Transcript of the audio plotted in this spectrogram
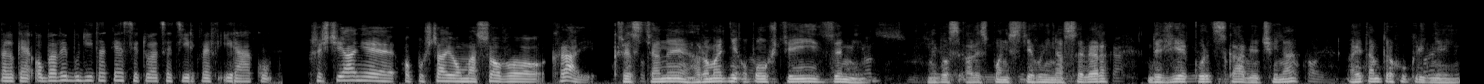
Velké obavy budí také situace církve v Iráku. Chrześcijanie opuszczają masowo kraj. Křesťané hromadně opouštějí zemi, nebo se alespoň stěhují na sever, kde žije kurdská většina a je tam trochu klidněji.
